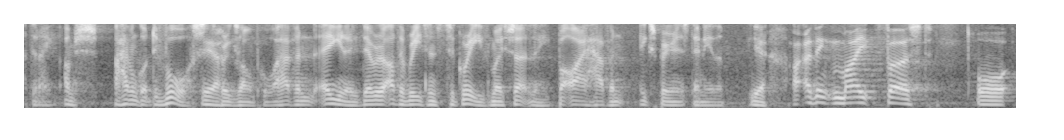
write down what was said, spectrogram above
I don't know. I'm. I haven't got divorced, Yeah. for example. I haven't. uh, You know, there are other reasons to grieve, most certainly, but I haven't experienced any of them. Yeah, I I think my first or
